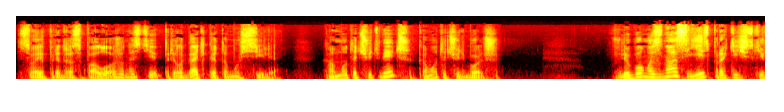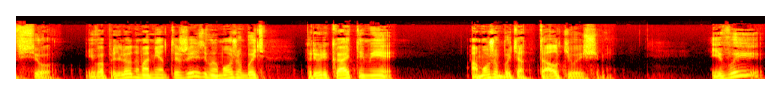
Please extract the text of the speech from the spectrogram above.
свои предрасположенности, прилагать к этому усилия. Кому-то чуть меньше, кому-то чуть больше. В любом из нас есть практически все. И в определенные моменты жизни мы можем быть привлекательными, а можем быть отталкивающими. И вы,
